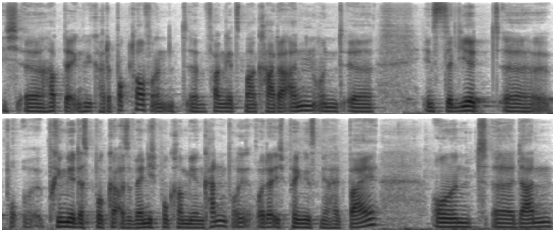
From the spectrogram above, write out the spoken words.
ich äh, habe da irgendwie gerade Bock drauf und äh, fange jetzt mal gerade an und äh, installiert, äh, bring mir das Programm, also wenn ich programmieren kann oder ich bringe es mir halt bei und äh, dann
